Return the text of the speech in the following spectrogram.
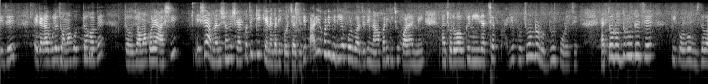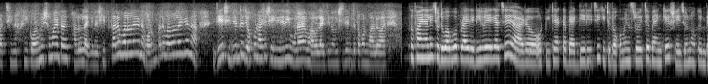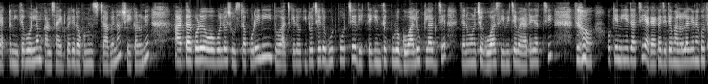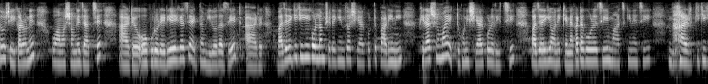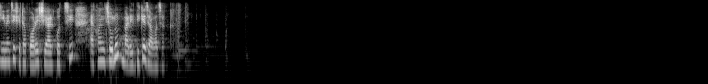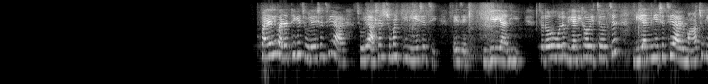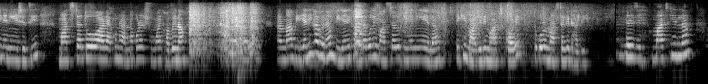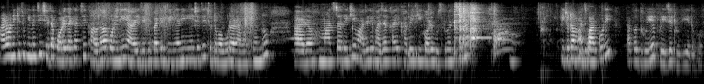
এই যে, এই টাকাগুলো জমা করতে হবে, তো জমা করে আসি। এসে আপনাদের সঙ্গে শেয়ার করছি, কি কেনাকাটি করছে, আর যদি পারি ওখানে ভিডিও করব, আর যদি না পারি কিছু করার নেই। কারণ ছোটোবাবুকে নিয়ে যাচ্ছে বাইরে প্রচণ্ড রোদ্দুর পড়েছে। এত রোদ্দুর উঠেছে কি করব বুঝতে পারছি না। এই গরমের সময়টা ভালো লাগে না। শীতকালেও ভালো লাগে না গরমকালে ভালো লাগে না। যে সিজনটা যখন আসে সেই সিজনেই মনে হয় ভালো লাগছে না, ওই সিজনটা তখন ভালো হয়। তো ফাইনালি ছোটোবাবুও প্রায় রেডি হয়ে গেছে আর ওর পিঠে একটা ব্যাগ দিয়ে দিয়েছি, কিছু ডকুমেন্টস রয়েছে ব্যাংকে সেই জন্য ওকে ব্যাগটা নিতে বললাম, কারণ সাইড ব্যাগে ডকুমেন্টস যাবে না, সেই কারণে আর তারপরে ও বলল শুজটা পরে নিই তো আজকের ও কিটো ছেড়ে বুট পরছে, দেখতে কিন্তু পুরো গোয়া লুক লাগছে, যেন মনে হচ্ছে গোয়া সি বিচে বেড়াতে যাচ্ছি। তো ওকে নিয়ে যাচ্ছি, একা একা যেতে ভালো লাগে না কোথাও, সেই কারণে ও আমার সঙ্গে যাচ্ছে। আর ও পুরো রেডি হয়ে গেছে, একদম হিরো দা জেড আর বাজারে গিয়ে কী কী করলাম, সেটা কিন্তু আর শেয়ার করতে পারিনি। ফেরার সময় একটুখানি শেয়ার করে দিচ্ছি। বাজারে গিয়ে অনেক কেনাকাটা করেছি, মাছ কিনেছি, আর কী কী কিনেছি, সেটা পরে শেয়ার করছি। এখন চলুন, বাড়ির দিকে যাওয়া যাক। বাজার থেকে চলে এসেছি আর চলে আসার সময় কি নিয়ে এসেছি? এই যে বিরিয়ানি। ছোটবাবু বলল, বিরিয়ানি খাওয়ার ইচ্ছা হচ্ছে। বিরিয়ানি নিয়ে এসেছি আর মাছও কিনে নিয়ে এসেছি। মাছটা তো আর এখন রান্না করার সময় হবে না। আর মা বিরিয়ানি খাবে না? বিরিয়ানি খাবে না বলেই মাছটা আরও কিনে নিয়ে এলাম। দেখি মা যদি মাছ করে, তো করে মাছটাকে ঢালি। এই যে মাছ কিনলাম। আরও অনেক কিছু কিনেছি, সেটা পরে দেখাচ্ছি। খাওয়া দাওয়া করে নিই। আর এই যে দু প্যাকেট বিরিয়ানি নিয়ে এসেছি ছোটো বাবুর আর আমার জন্য। আর মাছটা দেখি, মা যদি ভাজা খায়, খাবে কি করে বুঝতে পারছি না। কিছুটা মাছ বার করি, তারপর ধুয়ে ফ্রিজে ঢুকিয়ে দেবো।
